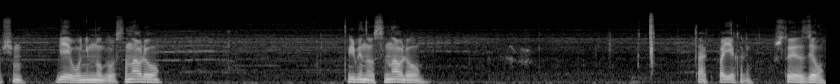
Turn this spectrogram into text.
общем, я его немного восстанавливал. Именно восстанавливал. Так, поехали. Что я сделал?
